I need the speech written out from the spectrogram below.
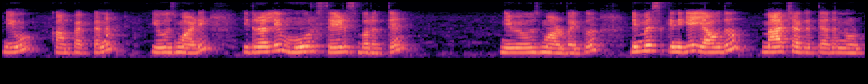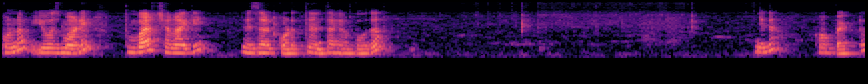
ನೀವು ಕಾಂಪ್ಯಾಕ್ಟನ್ನು ಯೂಸ್ ಮಾಡಿ. ಇದರಲ್ಲಿ ಮೂರು ಸೇಡ್ಸ್ ಬರುತ್ತೆ. ನೀವು ಯೂಸ್ ಮಾಡಬೇಕು. ನಿಮ್ಮ ಸ್ಕಿನ್ನಿಗೆ ಯಾವುದು ಮ್ಯಾಚ್ ಆಗುತ್ತೆ ಅದನ್ನು ನೋಡಿಕೊಂಡು ಯೂಸ್ ಮಾಡಿ. ತುಂಬ ಚೆನ್ನಾಗಿ ರಿಸಲ್ಟ್ ಕೊಡುತ್ತೆ ಅಂತ ಹೇಳ್ಬೋದು. ಇದು ಕಾಂಪ್ಯಾಕ್ಟು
